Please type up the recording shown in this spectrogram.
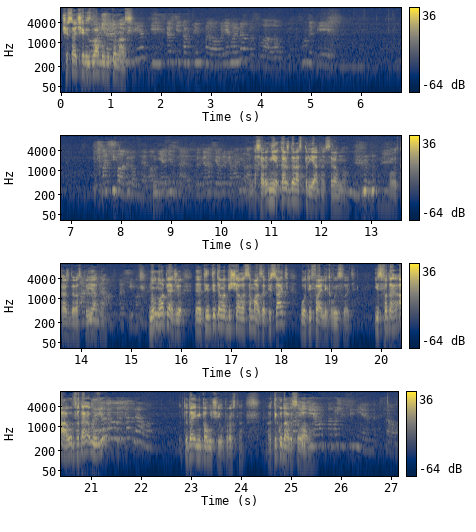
Часа через два Ну, будет у нас. Привет, и скажите, там, им, э, я ему имейл посылала, пусть посмотрит, и спасибо огромное вам. Я не знаю, сколько раз я уже говорила. Да, хоро- Не, каждый раз приятно все равно. Вот, каждый раз Огромное приятно. вам спасибо. Ну, ну опять же, э, ты, ты там обещала сама записать, вот, и файлик выслать. Из фото... А, фото... А у- я там выставляла. Тогда я не получил просто. А ты куда высылала? Посмотрите, я вам на вашей стене написала.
